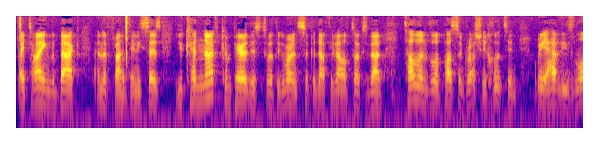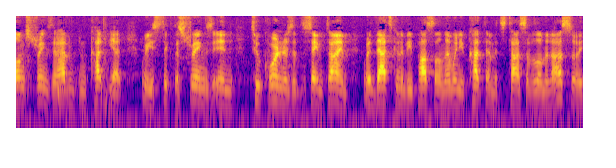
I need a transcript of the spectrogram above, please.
by tying the back and the front. And he says, you cannot compare this to what the Gemara in Sukkah Daf talks about, Talan v'lapasuk rashi chutin, where you have these long strings that haven't been cut yet, where you stick the strings in two corners at the same time, where that's going to be puzzle, and then when you cut them, it's tasav asoy. He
